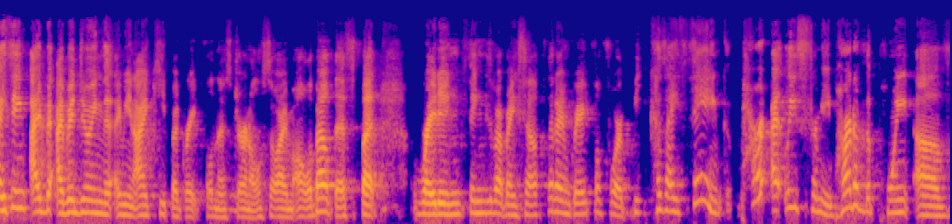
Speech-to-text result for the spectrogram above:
I think I've, I've been doing that. I mean, I keep a gratefulness journal, so I'm all about this, but writing things about myself that I'm grateful for because I think part, at least for me, part of the point of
